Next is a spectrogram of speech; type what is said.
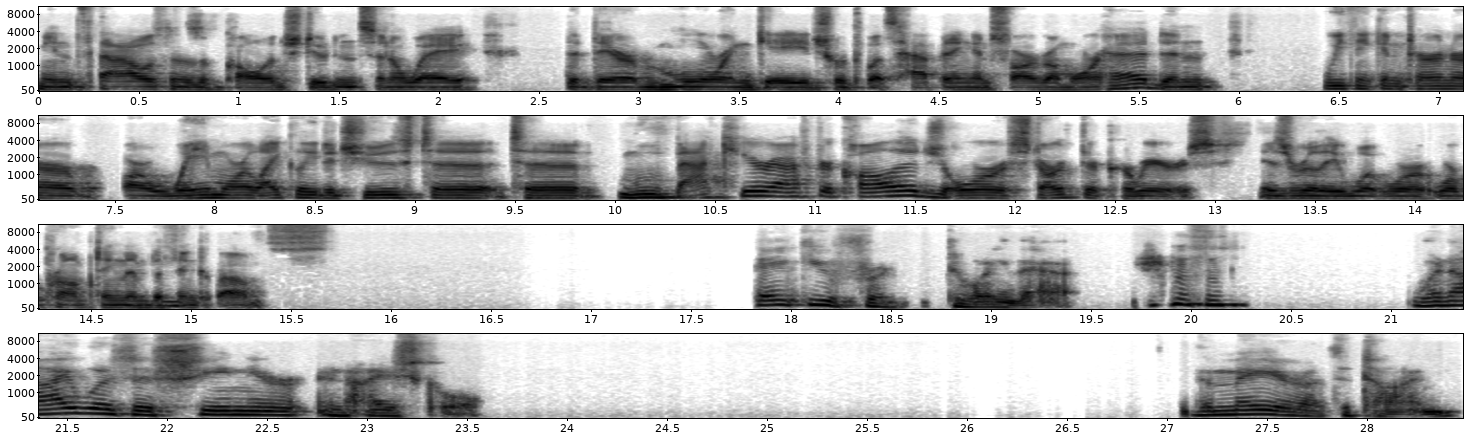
mean, thousands of college students in a way that they're more engaged with what's happening in Fargo Moorhead. And we think in turn are are way more likely to choose to to move back here after college or start their careers is really what we're we're prompting them to think about. Thank you for doing that. When I was a senior in high school, the mayor at the time,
